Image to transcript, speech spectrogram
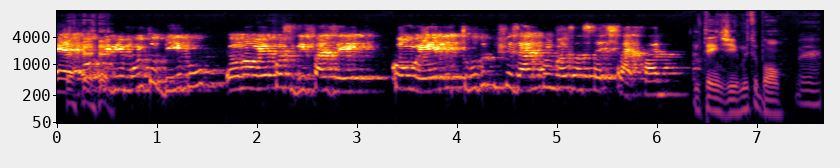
é, oprimir muito o Bibo, eu não ia conseguir fazer com ele tudo que fizeram com os meus ancestrais, sabe? Entendi, muito bom. É.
